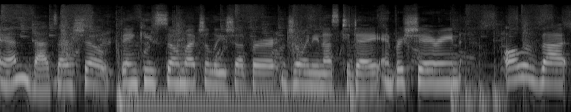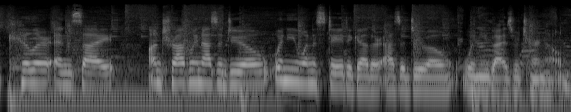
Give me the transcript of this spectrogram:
And that's our show. Thank you so much, Alicia, for joining us today and for sharing all of that killer insight on traveling as a duo when you want to stay together as a duo when you guys return home.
